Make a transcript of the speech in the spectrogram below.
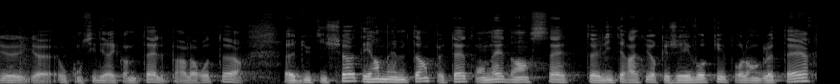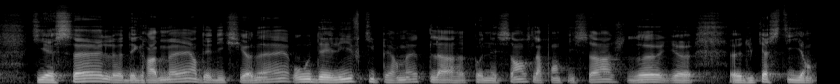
euh, ou considérés comme tels par leur auteur euh, du Quichotte, et en même temps peut-être on est dans cette littérature que j'ai évoquée pour l'Angleterre, qui est celle des grammaires, des dictionnaires ou des livres qui permettent la connaissance, l'apprentissage euh, du castillan.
